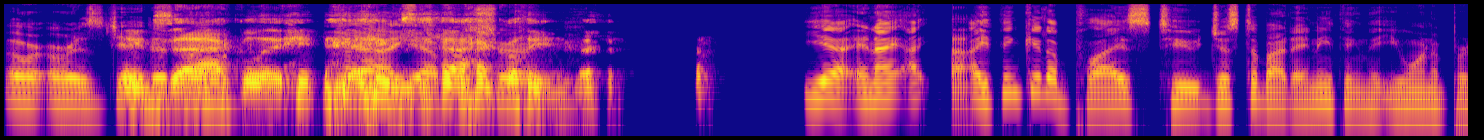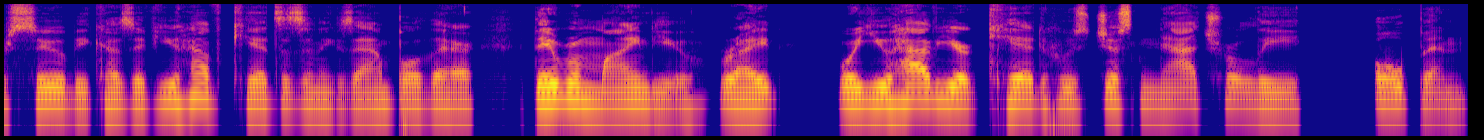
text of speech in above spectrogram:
or, or as jaded. Exactly. Yeah, yeah, for sure. Yeah, and I, I I think it applies to just about anything that you want to pursue because if you have kids as an example there, they remind you, right? Where you have your kid who's just naturally open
